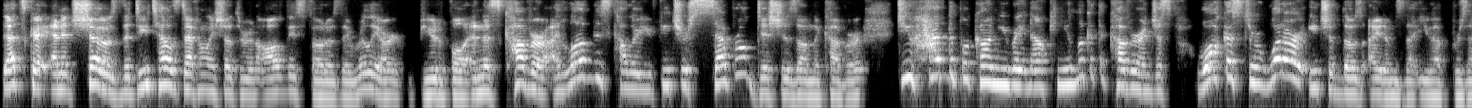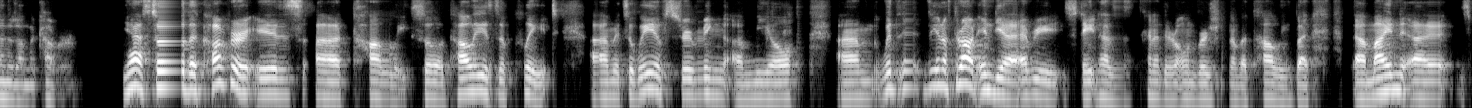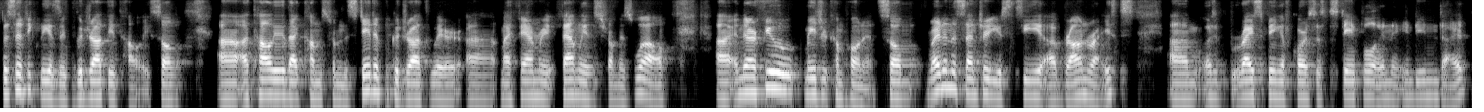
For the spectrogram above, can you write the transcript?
That's great. And it shows the details definitely show through in all of these photos. They really are beautiful. And this cover, I love this color. You feature several dishes on the cover. Do you have the book on you right now? Can you look at the cover and just walk us through what are each of those items that you have presented on the cover? Yeah, so the cover is a thali. So thali is a plate. Um, it's a way of serving a meal. Um, with you know, throughout India, every state has kind of their own version of a thali, but uh, mine uh, specifically is a Gujarati thali. So uh, a thali that comes from the state of Gujarat, where uh, my family family is from as well. Uh, and there are a few major components. So right in the center, you see brown rice. Um, rice being, of course, a staple in the Indian diet.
